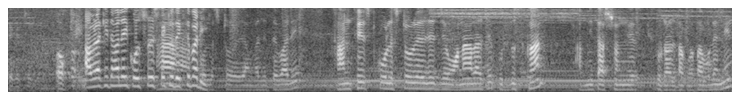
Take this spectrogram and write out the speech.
থেকে চলবে। ওকে আমরা কি তাহলে এই কোল্ড স্টোরেজটা একটু দেখতে পারি? কোল্ড স্টোরেজ আমরা যেতে পারি। খান ফেস্ট কোল্ড স্টোরেজের যে ওনার আছে কুদ্দুস খান। আপনি তার সঙ্গে টোটালটা কথা বলে নিন।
